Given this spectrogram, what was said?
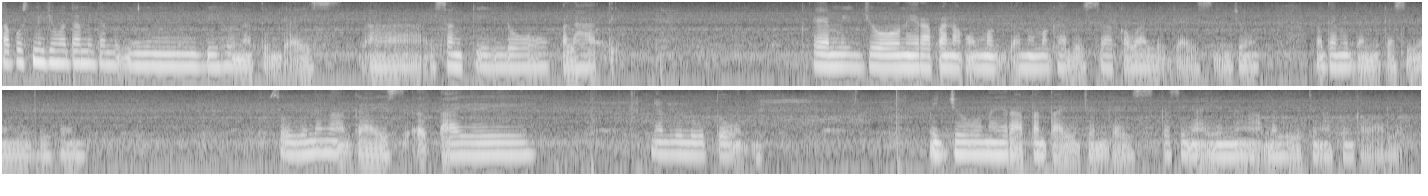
Tapos medyo madami-dami din yung biho natin guys. Ah, isang kilo kalahati. Kaya medyo nahirapan akong mag, ano, maghalo sa kawali guys. Medyo madami-dami kasi yung bihon. So yun na nga guys. At tayo nagluluto. Medyo nahirapan tayo dyan guys. Kasi nga yun na nga maliit yung ating kawali.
